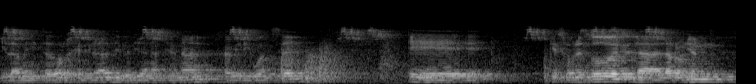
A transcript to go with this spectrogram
y el administrador general de Vialidad Nacional, Javier Iguancel. Eh, que sobre todo la, reunión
